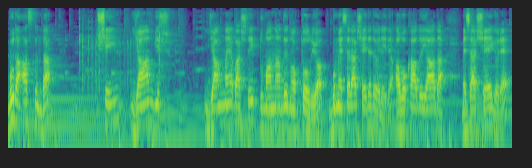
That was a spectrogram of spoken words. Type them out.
Bu da aslında şeyin yağın bir yanmaya başlayıp dumanlandığı nokta oluyor. Bu mesela şeyde de öyleydi. Avokado yağı da mesela şeye göre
